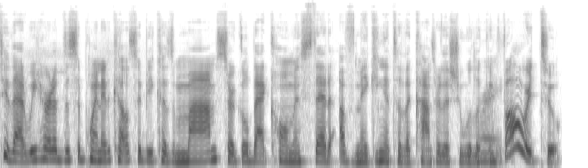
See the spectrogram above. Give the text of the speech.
to that, we heard a disappointed Kelsey because mom circled back home instead of making it to the concert that she was looking Right. forward to.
